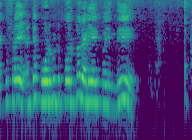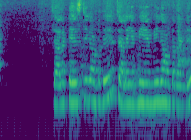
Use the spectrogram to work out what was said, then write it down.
ఎగ్ ఫ్రై అంటే కోడిగుడ్డు పొరుటు రెడీ అయిపోయింది. చాలా టేస్టీగా ఉంటుంది చాలా ఎమ్మి ఎమ్మిగా ఉంటుందండి.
